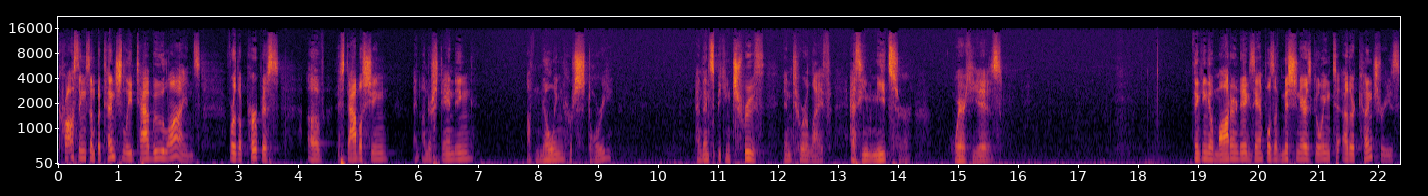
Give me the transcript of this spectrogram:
crossing some potentially taboo lines for the purpose of establishing an understanding of knowing her story and then speaking truth into her life as he meets her where he is. Thinking of modern day examples of missionaries going to other countries,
